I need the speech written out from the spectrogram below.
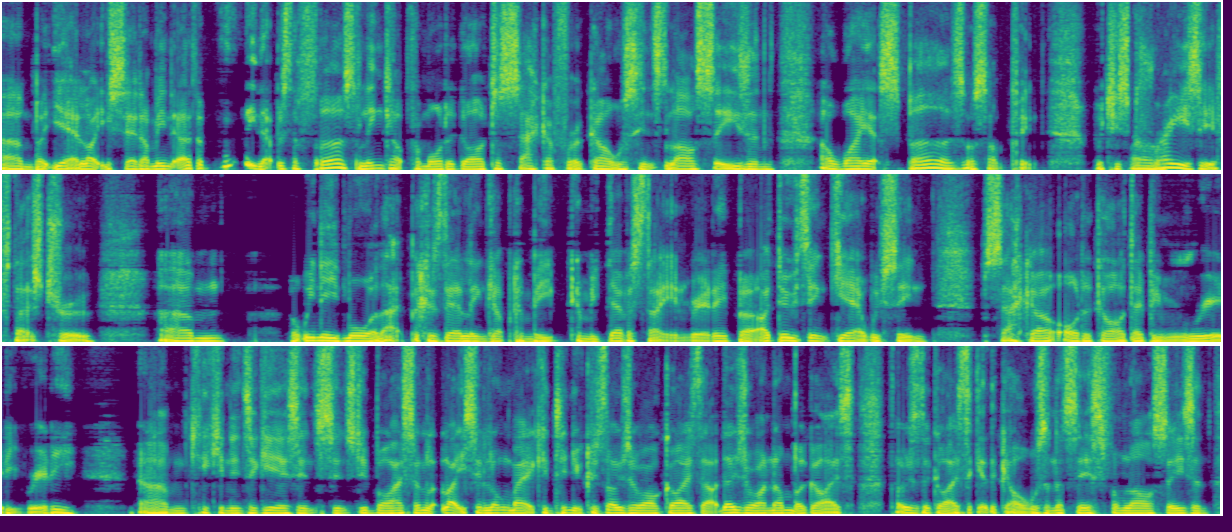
Um, but yeah, like you said, I mean, the- that was the first link up from Odegaard to Saka for a goal since last season away at Spurs or something, which is crazy if that's true. Um, but we need more of that because their link up can be can be devastating, really. But I do think, yeah, we've seen Saka, Odegaard, they've been really, really um, kicking into gear since since Dubai. So, like you said, long may it continue because those are our guys. That those are our number guys. Those are the guys that get the goals and assists from last season. I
